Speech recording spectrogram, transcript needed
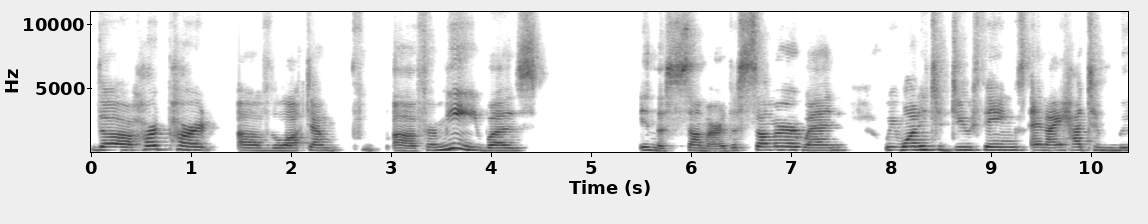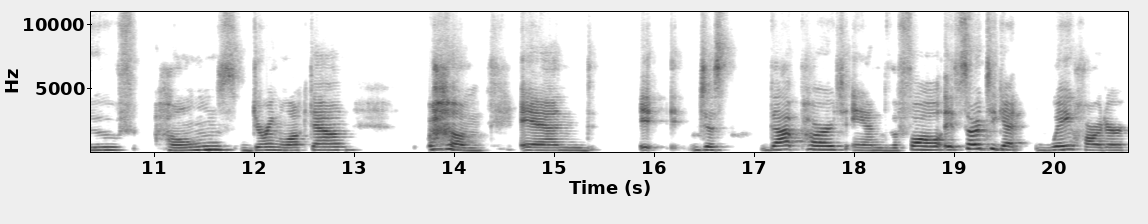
the hard part of the lockdown uh, for me was in the summer. The summer when we wanted to do things and I had to move homes during lockdown. Um, and it, it just that part and the fall, it started to get way harder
